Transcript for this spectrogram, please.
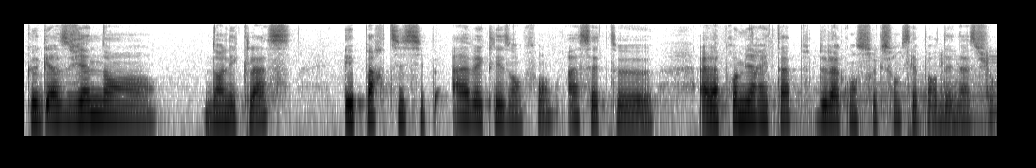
que Gas vienne dans, les classes et participe avec les enfants à la première étape de la construction de ces Portes des Nations.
